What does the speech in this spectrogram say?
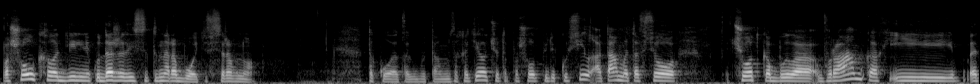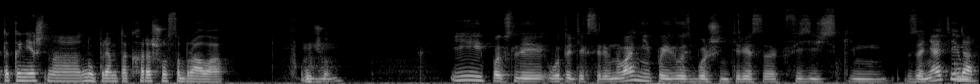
пошел к холодильнику, даже если ты на работе, все равно такое, как бы там, захотел, что-то пошел, перекусил, а там это все четко было в рамках, и это, конечно, ну, прям так хорошо собрало в кучу. Мгм. И после вот этих соревнований появилось больше интереса к физическим занятиям. Да.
